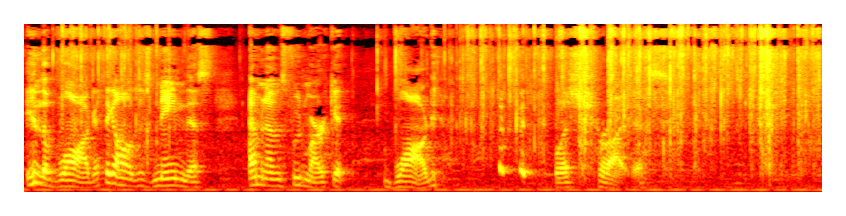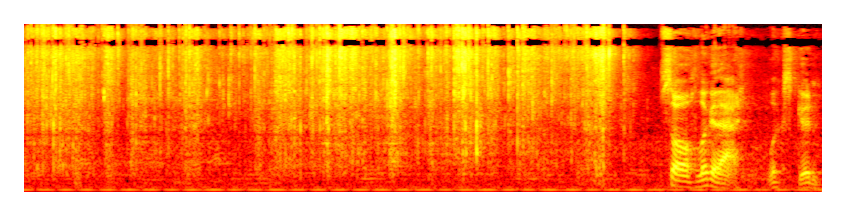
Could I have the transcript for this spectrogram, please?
in the vlog. I think I'll just name this M&M's Food Market vlog. Let's try this. So look at that. Looks good.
